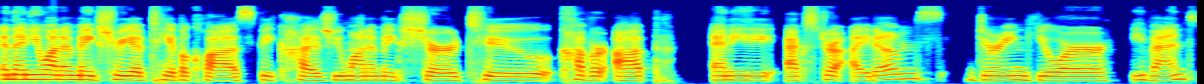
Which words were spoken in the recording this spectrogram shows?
And then you want to make sure you have tablecloths because you want to make sure to cover up any extra items during your event.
